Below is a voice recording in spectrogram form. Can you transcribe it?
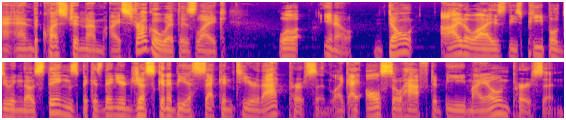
And the question I'm, I struggle with is like, well, you know, don't idolize these people doing those things because then you're just going to be a second tier that person. Like I also have to be my own person,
